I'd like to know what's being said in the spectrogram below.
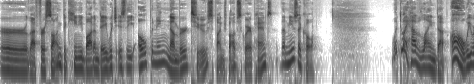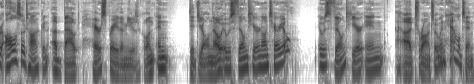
er, that first song, Bikini Bottom Day, which is the opening number to SpongeBob SquarePants the musical. What do I have lined up? Oh, we were also talking about Hairspray the musical, and, and did you all know it was filmed here in Ontario? It was filmed here in uh, Toronto and Hamilton.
